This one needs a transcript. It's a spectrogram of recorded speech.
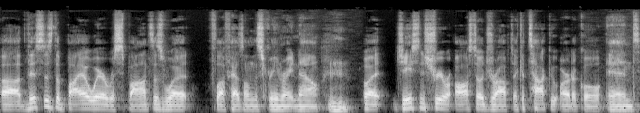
Uh, this is the BioWare response, is what Fluff has on the screen right now. Mm-hmm. But Jason Schreier also dropped a Kotaku article, and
